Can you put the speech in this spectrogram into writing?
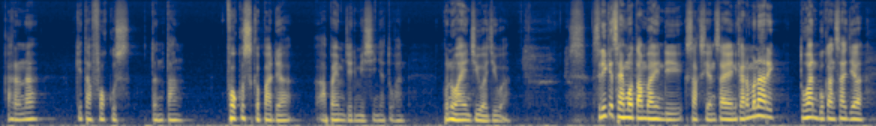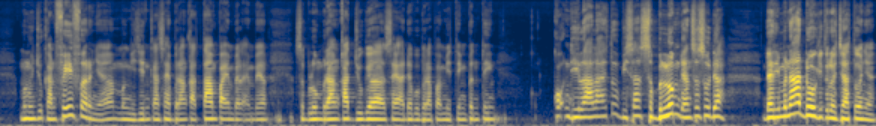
karena kita fokus tentang fokus kepada apa yang menjadi misinya Tuhan. Penuaian jiwa-jiwa. Sedikit saya mau tambahin di kesaksian saya ini karena menarik. Tuhan bukan saja menunjukkan favornya, mengizinkan saya berangkat tanpa embel-embel. Sebelum berangkat juga saya ada beberapa meeting penting. Kok dilala itu bisa sebelum dan sesudah dari Manado gitu loh jatuhnya.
